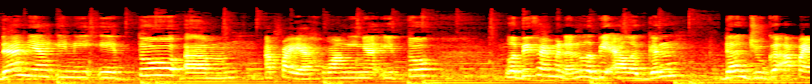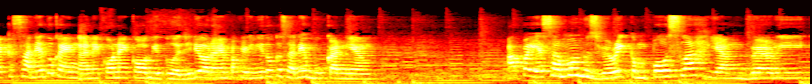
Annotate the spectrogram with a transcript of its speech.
dan yang ini itu um, apa ya wanginya itu lebih feminine lebih elegan dan juga apa ya kesannya tuh kayak nggak neko-neko gitu loh. Jadi orang yang pakai ini tuh kesannya bukan yang apa ya someone who's very composed lah yang very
